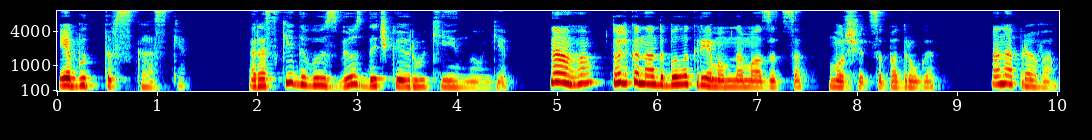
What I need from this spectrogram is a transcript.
Я будто в сказке. Раскидываю звездочкой руки и ноги. «Ага, только надо было кремом намазаться», — морщится подруга. Она права.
